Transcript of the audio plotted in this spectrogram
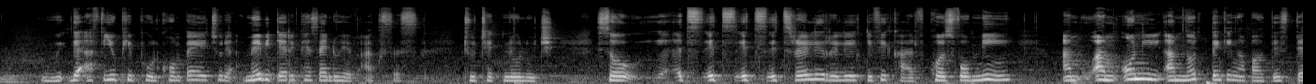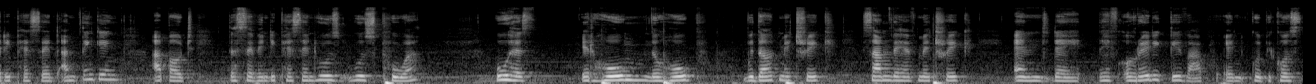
Mm. We, there are few people compared to the maybe thirty percent who have access to technology. So it's it's it's it's really really difficult because for me, I'm I'm only I'm not thinking about this thirty percent. I'm thinking about the seventy percent who's who's poor, who has at home the hope without matric. Some they have matric and they they've already give up and could because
